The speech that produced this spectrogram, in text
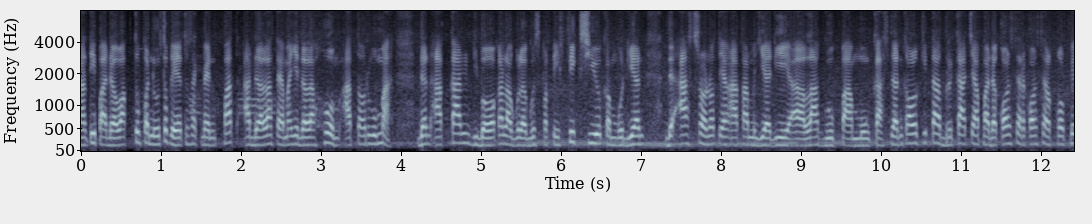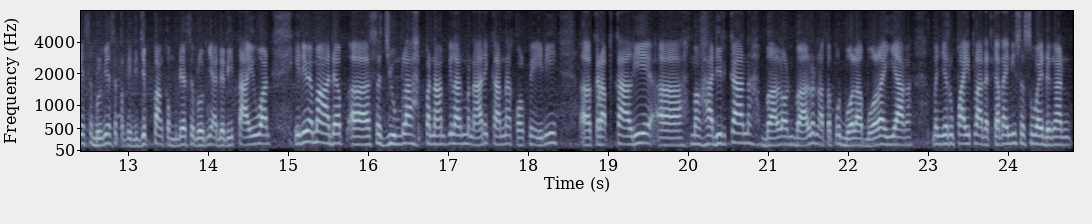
nanti pada waktu penutup yaitu segmen 4 adalah temanya adalah home atau rumah. Dan akan dibawakan lagu-lagu seperti Fix You kemudian The Astronaut yang akan menjadi uh, lagu pamungkas. Dan kalau kita berkaca pada konser-konser Coldplay sebelumnya seperti di Jepang kemudian sebelumnya ada di Taiwan ini memang ada uh, sejumlah penampilan menarik karena Coldplay ini uh, kerap kali menghadirkan balon-balon ataupun bola-bola yang menyerupai planet. Karena ini sesuai dengan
